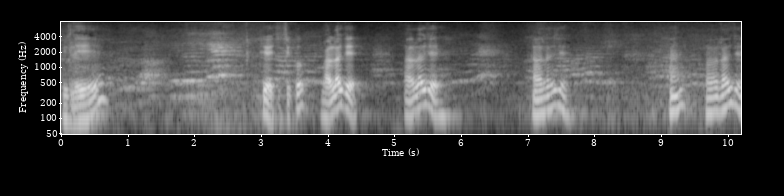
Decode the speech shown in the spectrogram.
বিলে কি হয়েছে চিকু ভালো লাগছে ভালো লাগছে ভালো লাগছে হ্যাঁ ভালো লাগছে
